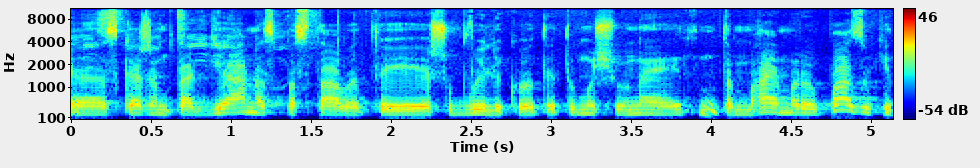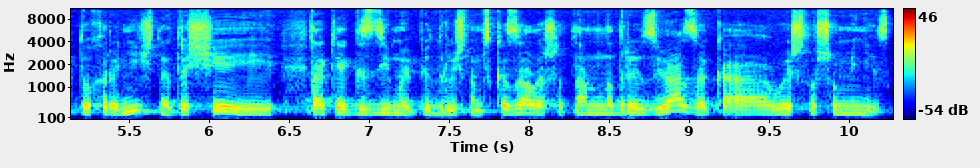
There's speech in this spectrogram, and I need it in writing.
е, скажімо так, діагноз поставити, щоб вилікувати, тому що в неї ну, там гайморові пазухи, то хронічне, то ще і так як з Дімою підручним сказали, що там надрив зв'язок, а вийшло, що мініск.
